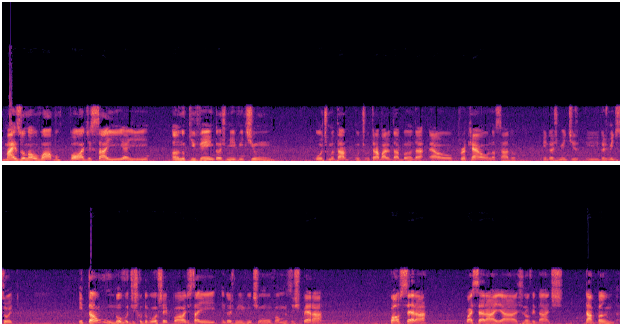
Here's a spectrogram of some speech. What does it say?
Mas o novo álbum pode sair aí ano que vem, 2021. O último, tra último trabalho da banda é o Prequel, lançado em 2018. Então, um novo disco do Ghost aí pode sair em 2021. Vamos esperar qual será, quais será aí as novidades da banda.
